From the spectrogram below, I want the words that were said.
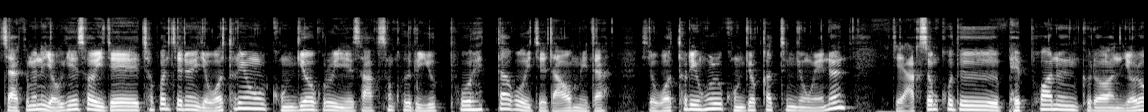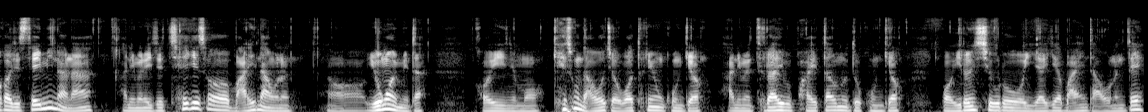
자 그러면 여기에서 이제 첫 번째는 이제 watering 공격으로 인해서 악성 코드를 유포했다고 이제 나옵니다. watering hole 공격 같은 경우에는 이제 악성 코드 배포하는 그런 여러 가지 세미나나 아니면 이제 책에서 많이 나오는 어, 용어입니다. 거의 이제 뭐 계속 나오죠. watering 공격 아니면 drive by download 공격 뭐 이런 식으로 이야기가 많이 나오는데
